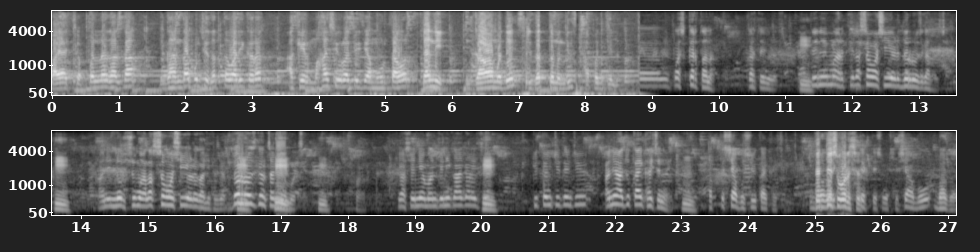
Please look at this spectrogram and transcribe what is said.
पायात चप्पल न घालता गाणगापूरची दत्तवारी करत अखेर महाशिवरात्रीच्या मुहूर्तावर त्यांनी गावामध्ये श्री दत्त मंदिर स्थापन केलं. उपास करताना करते वेळेस. त्यांनी मारुतीला सव्वाशे येड दररोज घालायचे. आणि नरसुमाला सव्वाशे येड घालीत. होत्या दररोज त्यांचा नियमच. हा. की अशा नियमाने त्यांनी काय करायचे? की त्यांची त्यांची आणि अजून काय खायचं नाही. फक्त शाबूशिवाय काय खायचं तेहतीस वर्ष? तेहतीस वर्ष. शाबू भगर.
